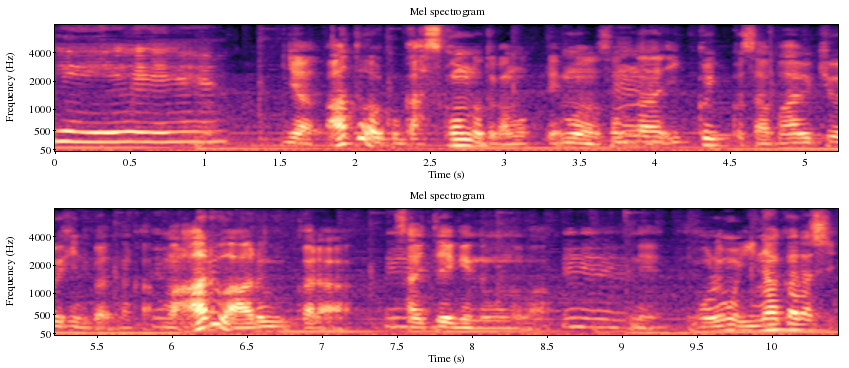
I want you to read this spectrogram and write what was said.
んへえいやあとはこうガスコンロとか持ってもうそんな一個一個さバーベキュー品とかなんか、うん。まああるはあるからうん。最低限のものは、うん。ね俺も田舎だし、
